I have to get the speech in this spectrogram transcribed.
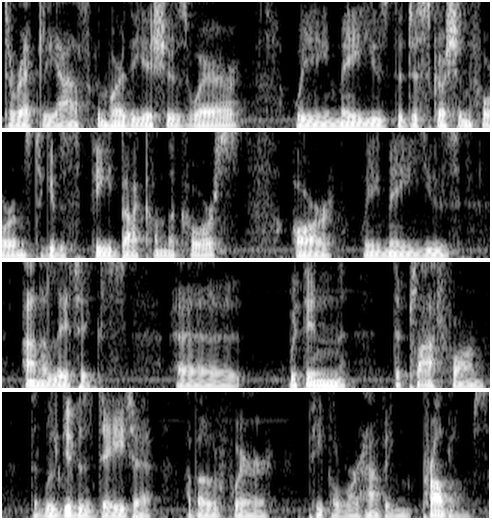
directly ask them where the issues were. We may use the discussion forums to give us feedback on the course, or we may use analytics uh, within the platform that will give us data about where people were having problems.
